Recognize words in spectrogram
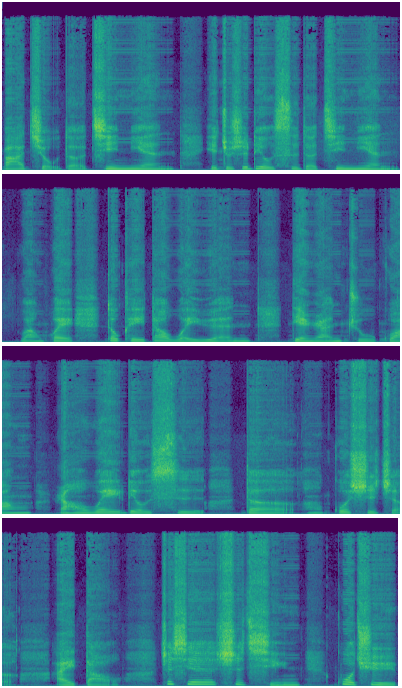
八九的纪念，也就是六四的纪念。晚会都可以到维园点燃烛光，然后为六四的呃过世者哀悼。这些事情过去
